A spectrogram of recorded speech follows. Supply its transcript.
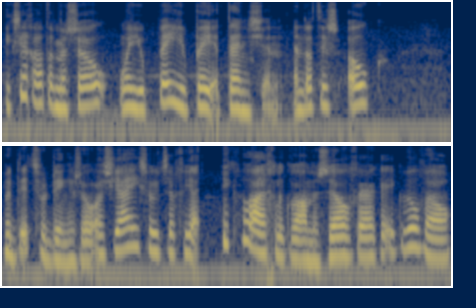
ik zeg altijd maar zo: when you pay, you pay attention. En dat is ook met dit soort dingen zo. Als jij zoiets hebt van ja, ik wil eigenlijk wel aan mezelf werken. Ik wil wel,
